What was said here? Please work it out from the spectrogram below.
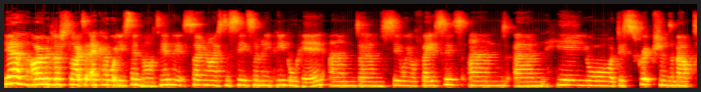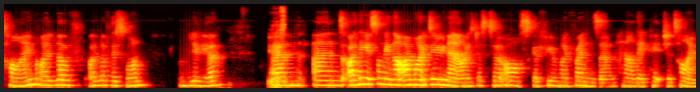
Yeah, I would just like to echo what you said, Martin. It's so nice to see so many people here and um, see all your faces and um, hear your descriptions about time. I love, I love this one from Olivia. Yes. Um, and I think it's something that I might do now is just to ask a few of my friends um, how they picture time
